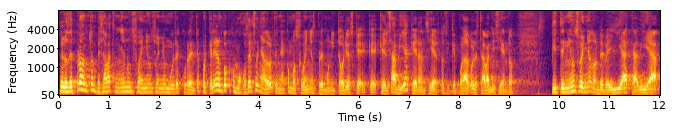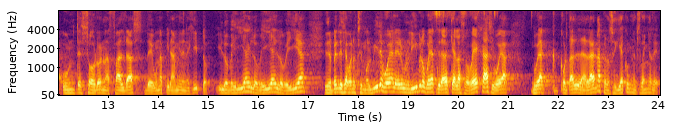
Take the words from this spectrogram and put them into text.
Pero de pronto empezaba a tener un sueño, un sueño muy recurrente, porque él era un poco como José el Soñador, tenía como sueños premonitorios que, que, él sabía que eran ciertos y que por algo le estaban diciendo. Y tenía un sueño donde veía que había un tesoro en las faldas de una pirámide en Egipto. Y lo veía y lo veía y lo veía. Y de repente decía, bueno, que se me olvide, voy a leer un libro, voy a cuidar aquí a las ovejas y voy a voy a cortarle la lana, pero seguía con el sueño de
